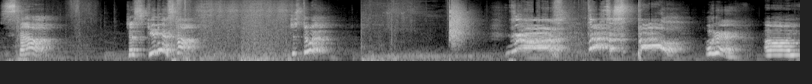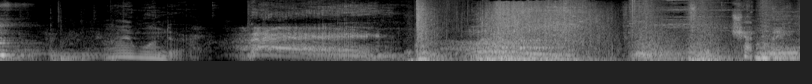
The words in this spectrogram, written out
Spell. Just give me a spell. Just do it. Yes! That's a spell! Okay. Um checkmate.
